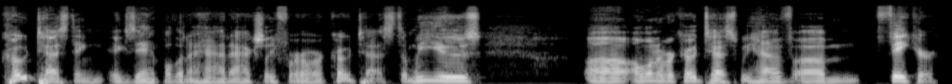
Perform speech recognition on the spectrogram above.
code testing example that I had actually for our code test, and we use uh, on one of our code tests we have um, Faker.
